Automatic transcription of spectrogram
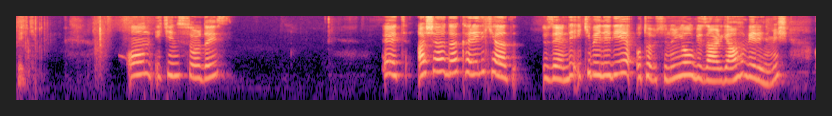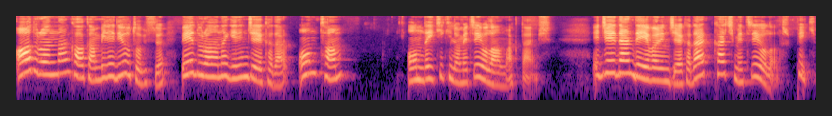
Peki. 12. sorudayız. Evet aşağıda kareli kağıt üzerinde iki belediye otobüsünün yol güzergahı verilmiş. A durağından kalkan belediye otobüsü B durağına gelinceye kadar 10 tam 10'da 2 kilometre yol almaktaymış. E, C'den D'ye varıncaya kadar kaç metre yol alır? Peki.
